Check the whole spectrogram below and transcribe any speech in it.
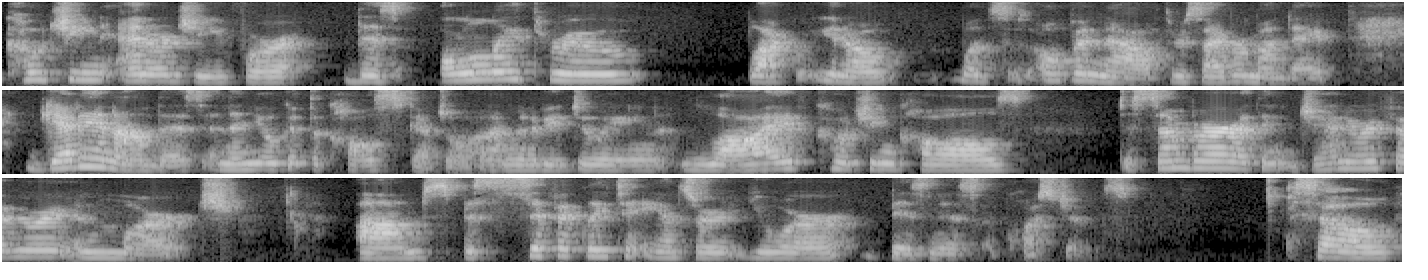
coaching energy for this only through Black, you know, what's open now through Cyber Monday, get in on this and then you'll get the calls scheduled. And I'm going to be doing live coaching calls December, I think January, February, and March, um, specifically to answer your business questions. So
